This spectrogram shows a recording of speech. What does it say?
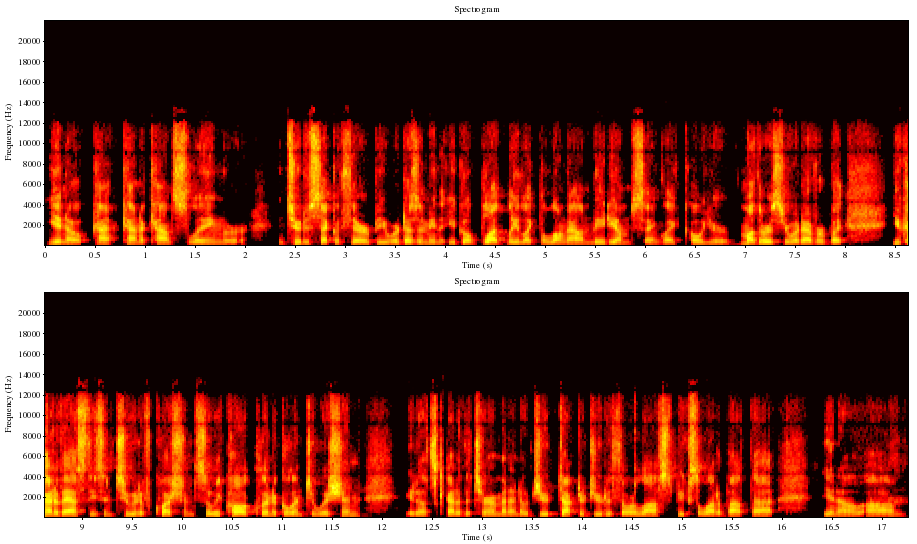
you know, kind of counseling or intuitive psychotherapy, where it doesn't mean that you go bluntly like the Long Island medium saying like, "Oh, your mother is here," whatever, but you kind of ask these intuitive questions. So we call it clinical intuition. You know, it's kind of the term, and I know Ju- Dr. Judith Orloff speaks a lot about that. You know, um,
